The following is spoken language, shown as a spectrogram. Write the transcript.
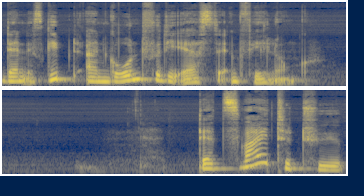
denn es gibt einen Grund für die erste Empfehlung. Der zweite Typ,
